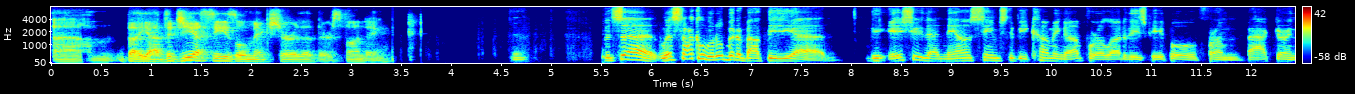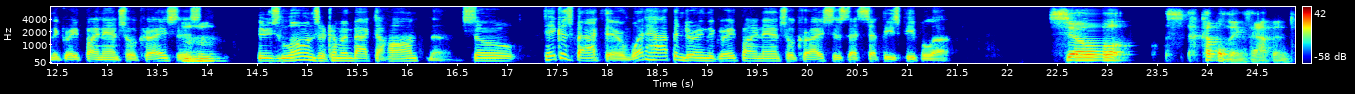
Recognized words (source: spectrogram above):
Um, but yeah, the GSEs will make sure that there's funding. Yeah. Let's uh let's talk a little bit about the uh the issue that now seems to be coming up for a lot of these people from back during the great financial crisis. Mhm. These loans are coming back to haunt them. So take us back there. What happened during the great financial crisis that set these people up? So a couple things happened.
